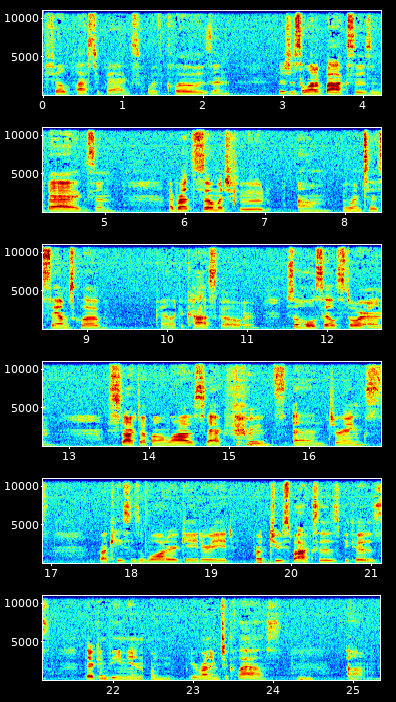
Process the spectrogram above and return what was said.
filled plastic bags with clothes, and there's just a lot of boxes and bags, and I brought so much food. Um, we went to Sam's Club, kind of like a Costco or just a wholesale store, and stocked up on a lot of snack foods and drinks. Brought cases of water, Gatorade. Brought Mhm. juice boxes because they're convenient when you're running to class. Mhm. Um,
